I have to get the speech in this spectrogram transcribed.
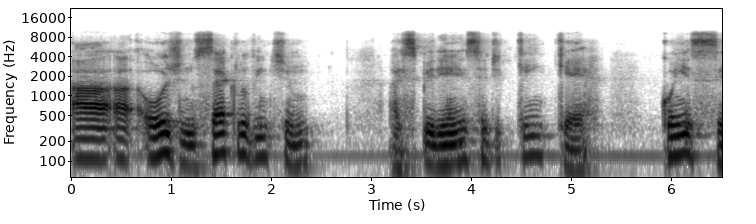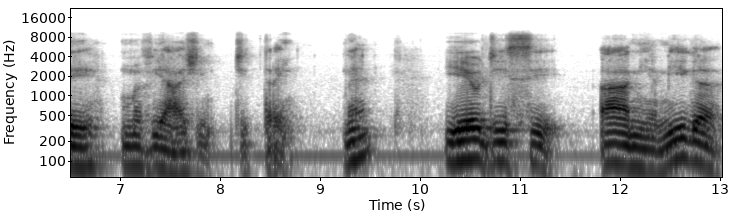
a, a, hoje, no século XXI, a experiência de quem quer conhecer uma viagem de trem, né? E eu disse à minha amiga,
